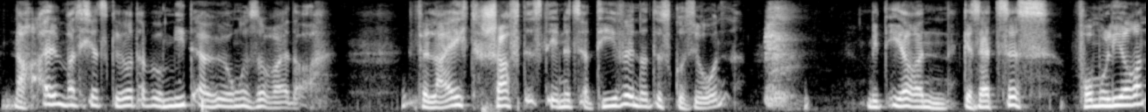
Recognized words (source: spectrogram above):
nach allem, was ich jetzt gehört habe über Mieterhöhung und so weiter. Vielleicht schafft es die Initiative in der Diskussion mit ihren Gesetzesformulieren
